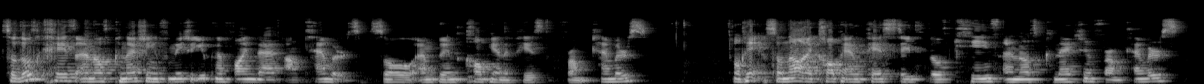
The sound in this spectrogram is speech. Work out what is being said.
so those keys and those connection information, you can find that on Canvas. So I'm going to copy and paste from Canvas. Okay, so now I copy and pasted those keys and those connection from Canvas.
